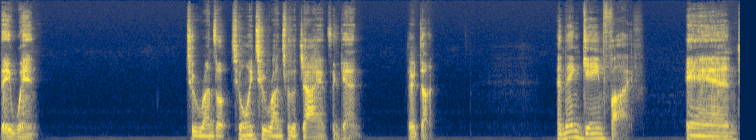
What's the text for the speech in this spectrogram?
they win. Two runs, two, only two runs for the Giants again. They're done and then game five. And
